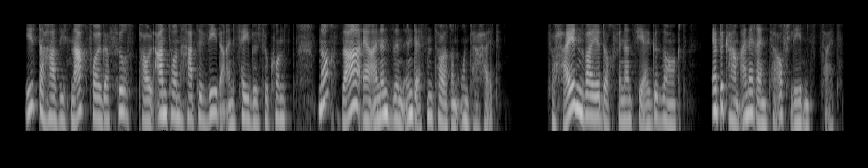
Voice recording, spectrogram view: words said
Esterhazys Nachfolger Fürst Paul Anton hatte weder ein Fabel für Kunst, noch sah er einen Sinn in dessen teuren Unterhalt. Für Haydn war jedoch finanziell gesorgt. Er bekam eine Rente auf Lebenszeit.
